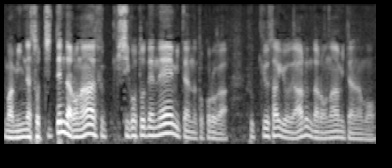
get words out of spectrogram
まあみんなそっち行ってんだろうな、仕事でね、みたいなところが、復旧作業であるんだろうな、みたいなのも。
